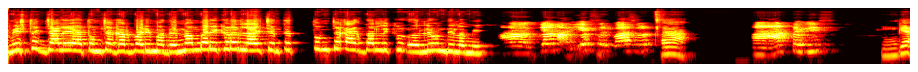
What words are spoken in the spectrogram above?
मिस्टेक झाली या तुमच्या गडबडीमध्ये. नंबर इकडे लिहायचे आणि ते तुमच्या कागदात लिख- लिहून दिलं मी. हा ना. हा. हा अठ्ठावीस. घ्या.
